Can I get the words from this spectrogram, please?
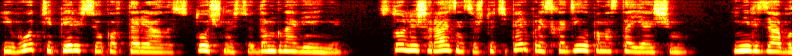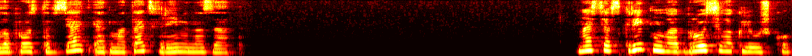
И вот теперь все повторялось, с точностью, до мгновения. С той лишь разницей, что теперь происходило по-настоящему, и нельзя было просто взять и отмотать время назад. Настя вскрикнула, отбросила клюшку.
